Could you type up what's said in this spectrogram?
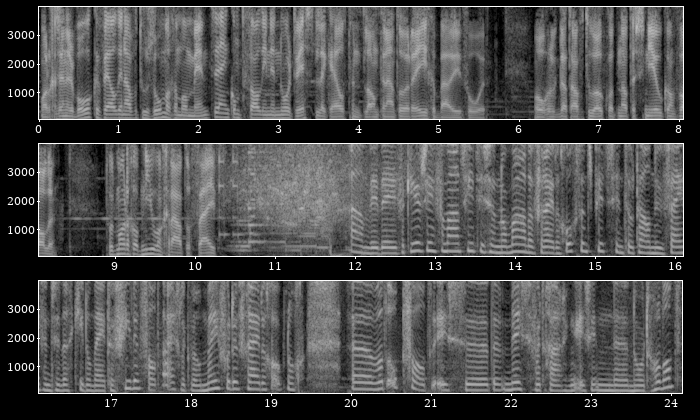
Morgen zijn er wolkenvelden en af en toe zonnige momenten... en komt vooral in de noordwestelijke helft van het land een aantal regenbuien voor. Mogelijk dat af en toe ook wat natte sneeuw kan vallen. Het wordt morgen opnieuw een graad of 5. ANWB Verkeersinformatie. Het is een normale vrijdagochtendspits. In totaal nu 25 kilometer file. Valt eigenlijk wel mee voor de vrijdag ook nog. Uh, wat opvalt is, uh, de meeste vertraging is in uh, Noord-Holland.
